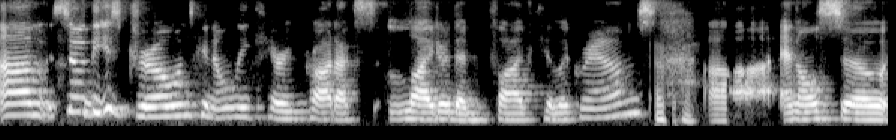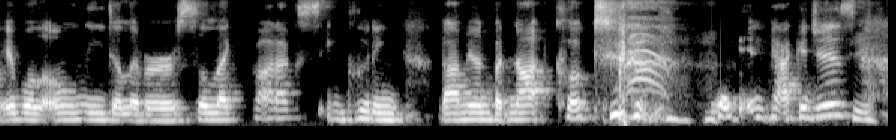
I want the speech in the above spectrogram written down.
Um, so these drones can only carry products lighter than five kilograms, okay. uh, and also it will only deliver select products, including ramyeon, but not cooked in packages. Yeah.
